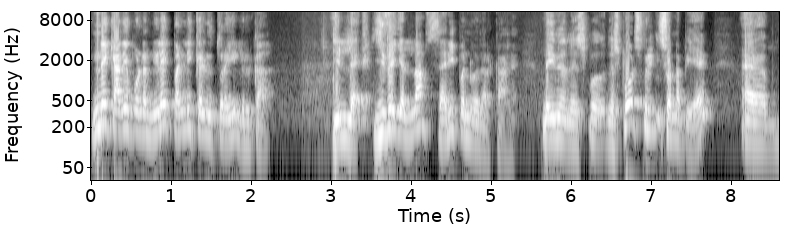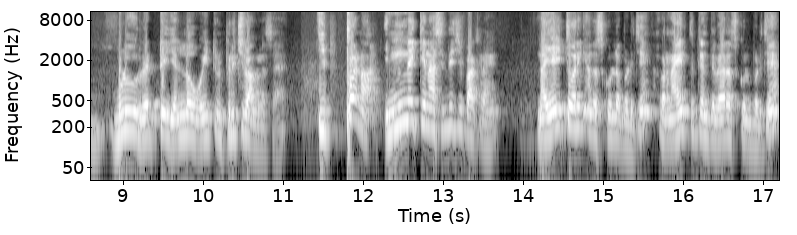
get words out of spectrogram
இன்னைக்கு அதே போன்ற நிலை பள்ளி கல்வித்துறையில் இருக்கா? இல்லை இதையெல்லாம் சரி பண்ணுவதற்காக. இந்த இந்த- ஸ்போ இந்த ஸ்போர்ட்ஸ் ஸ்பிரிட் சொன்னப்பயே ப்ளூ ரெட்டு எல்லோ ஒயிட்னு பிரிச்சுருவாங்களே சார் இப்போ நான் இன்னைக்கு நான் சிந்திச்சு பார்க்குறேன் நான் எயித்து வரைக்கும் அந்த ஸ்கூலில் படித்தேன் அப்புறம் நைன்த்து டென்த்து வேறு ஸ்கூல் படித்தேன்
